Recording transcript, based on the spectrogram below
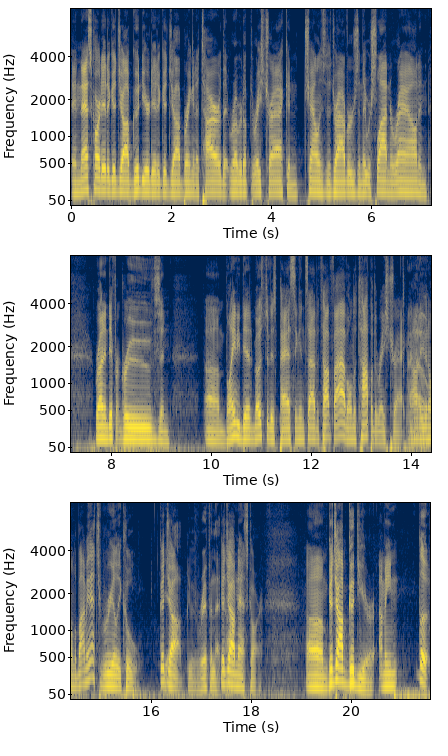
and NASCAR did a good job. Goodyear did a good job bringing a tire that rubbered up the racetrack and challenged the drivers, and they were sliding around and running different grooves. And um, Blaney did most of his passing inside the top five on the top of the racetrack, not even on the bottom. I mean, that's really cool. Good Yeah, job. He was ripping that. Good top. job, NASCAR. Um, good job, Goodyear. I mean, look,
